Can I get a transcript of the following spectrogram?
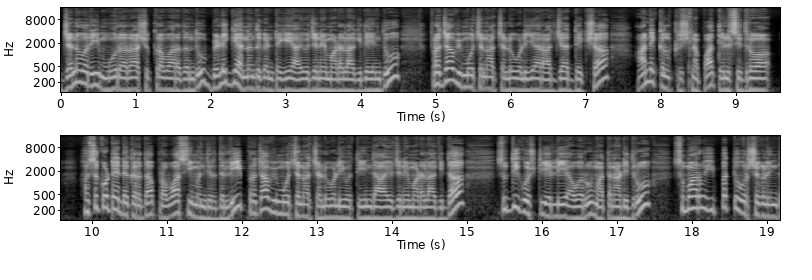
ಜನವರಿ ಮೂರರ ಶುಕ್ರವಾರದಂದು ಬೆಳಗ್ಗೆ ಹನ್ನೊಂದು ಗಂಟೆಗೆ ಆಯೋಜನೆ ಮಾಡಲಾಗಿದೆ ಎಂದು ಪ್ರಜಾ ವಿಮೋಚನಾ ಚಳುವಳಿಯ ರಾಜ್ಯಾಧ್ಯಕ್ಷ ಆನೇಕಲ್ ಕೃಷ್ಣಪ್ಪ ತಿಳಿಸಿದರು. ಹೊಸಕೋಟೆ ನಗರದ ಪ್ರವಾಸಿ ಮಂದಿರದಲ್ಲಿ ಪ್ರಜಾ ವಿಮೋಚನಾ ಚಳುವಳಿ ವತಿಯಿಂದ ಆಯೋಜನೆ ಮಾಡಲಾಗಿದ್ದ ಸುದ್ದಿಗೋಷ್ಠಿಯಲ್ಲಿ ಅವರು ಮಾತನಾಡಿದರು. ಸುಮಾರು ಇಪ್ಪತ್ತು ವರ್ಷಗಳಿಂದ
